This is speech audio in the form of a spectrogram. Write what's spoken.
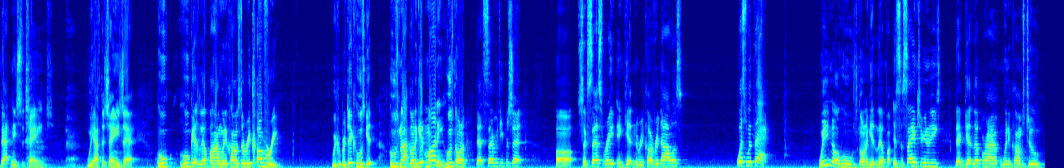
That needs to change. We have to change that. Who, who gets left behind when it comes to recovery? We can predict who's get who's not going to get money. Who's going to that 17% uh, success rate in getting the recovery dollars? What's with that? We know who's going to get left. It's the same communities that get left behind when it comes to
